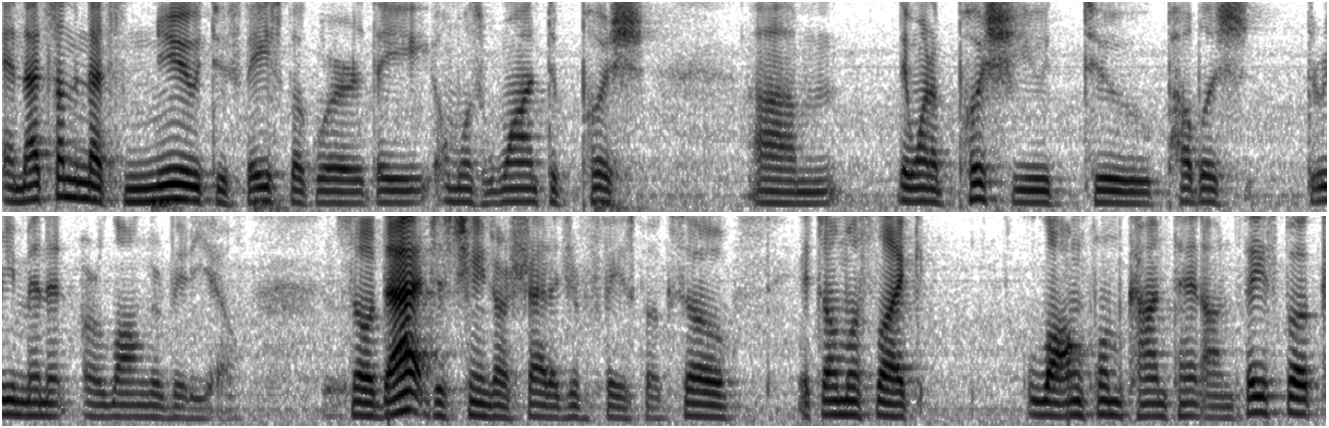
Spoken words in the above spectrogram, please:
and that's something that's new to Facebook, where they almost want to push um, they want to push you to publish three minute or longer video. So that just changed our strategy for Facebook. So it's almost like long form content on Facebook,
